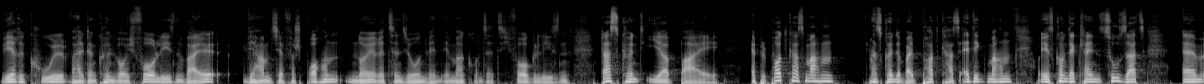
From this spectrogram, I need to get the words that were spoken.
wäre cool, weil dann können wir euch vorlesen, weil wir haben es ja versprochen, neue Rezensionen werden immer grundsätzlich vorgelesen. Das könnt ihr bei Apple Podcast machen. Das könnt ihr bei Podcast Addict machen. Und jetzt kommt der kleine Zusatz. Ähm,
